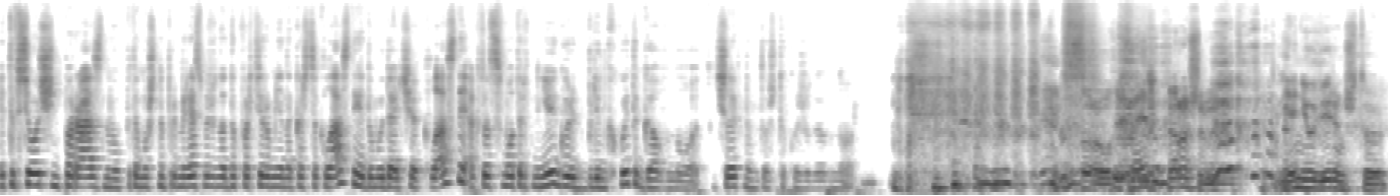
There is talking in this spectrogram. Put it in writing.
это все очень по-разному, потому что, например, я смотрю на одну квартиру, мне она кажется классной, я думаю, да, человек классный, а кто-то смотрит на нее и говорит, блин, какое-то говно. Человек, наверное, тоже такое же говно. Здорово, Знаешь- хороший вывод. Я не уверен, что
